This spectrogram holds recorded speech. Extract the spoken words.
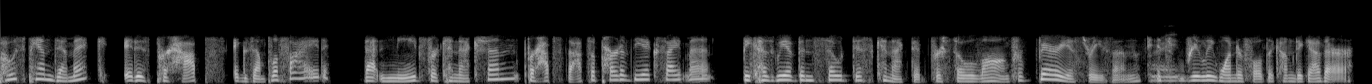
post pandemic, it is perhaps exemplified that need for connection. Perhaps that's a part of the excitement because we have been so disconnected for so long for various reasons. Right. It's really wonderful to come together.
